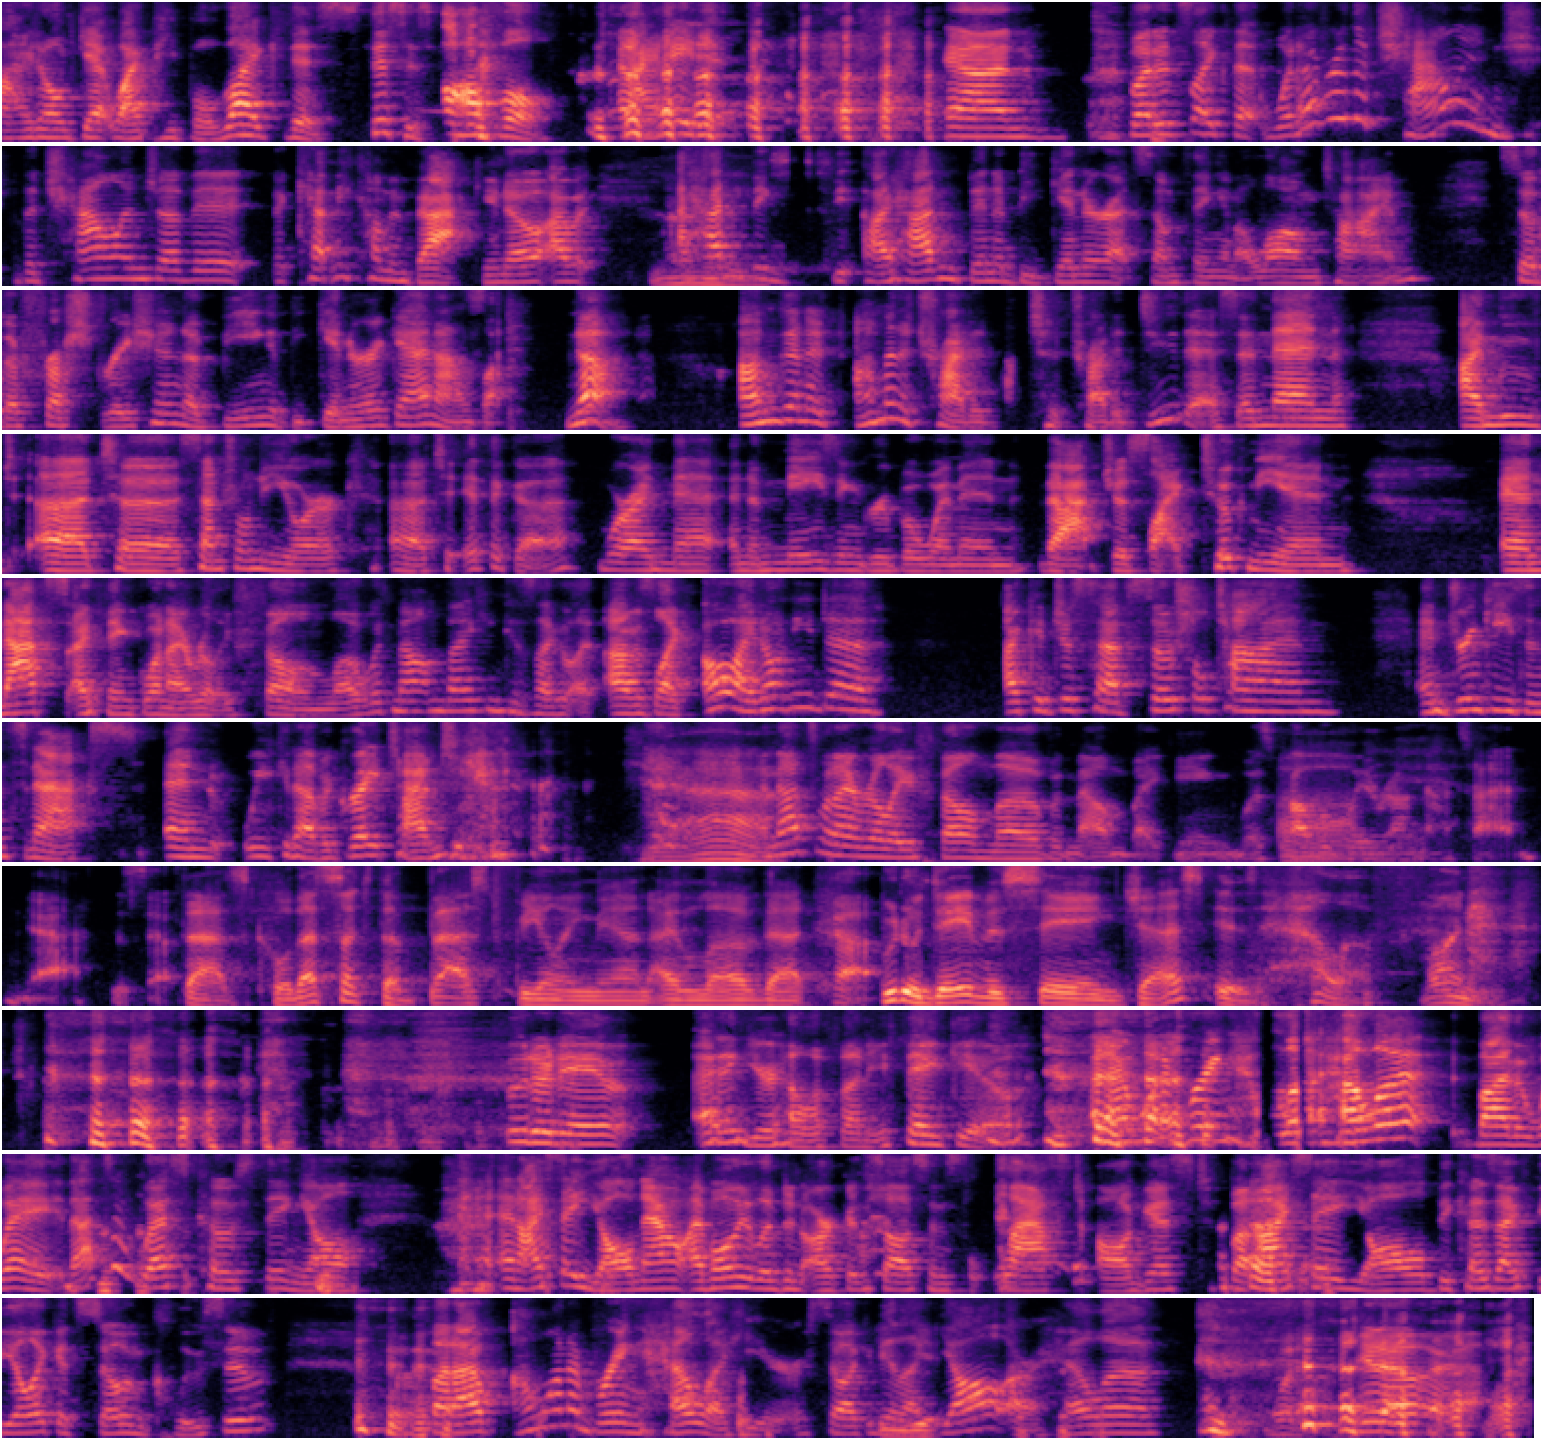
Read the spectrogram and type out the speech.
I don't get why people like this. This is awful. And I hate it. and but it's like that whatever the challenge, the challenge of it that kept me coming back, you know, I would Nice. I hadn't been I hadn't been a beginner at something in a long time. So the frustration of being a beginner again, I was like, no, I'm gonna I'm gonna try to to try to do this. And then I moved uh, to Central New York uh, to Ithaca, where I met an amazing group of women that just like took me in. And that's I think when I really fell in love with mountain biking because like I was like, oh, I don't need to. I could just have social time and drinkies and snacks, and we could have a great time together. Yeah. and that's when I really fell in love with mountain biking was probably oh, around that time. Yeah. So that's cool. That's such the best feeling, man. I love that. Yeah. Budo Dave is saying Jess is hella funny. Budo Dave, I think you're hella funny. Thank you. And I want to bring hella, hella, by the way, that's a West Coast thing, y'all and I say y'all now. I've only lived in Arkansas since last August, but I say y'all because I feel like it's so inclusive. But I, I want to bring hella here so I could be like, yeah. y'all are hella, whatever, you know.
